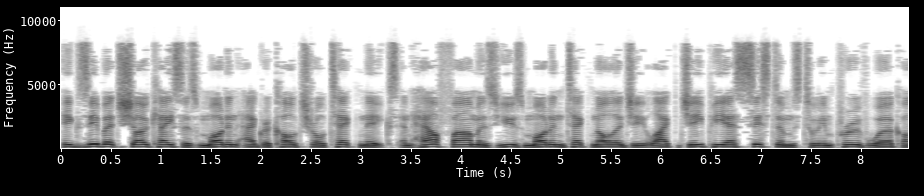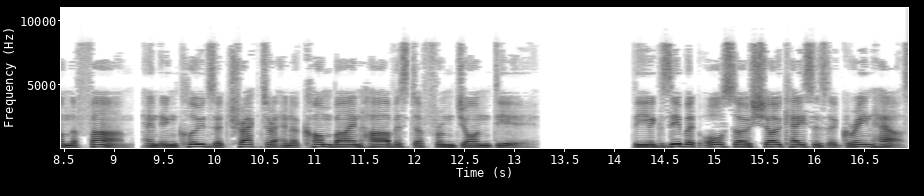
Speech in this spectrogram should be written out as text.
exhibit showcases modern agricultural techniques and how farmers use modern technology like GPS systems to improve work on the farm, and includes a tractor and a combine harvester from John Deere. The exhibit also showcases a greenhouse,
